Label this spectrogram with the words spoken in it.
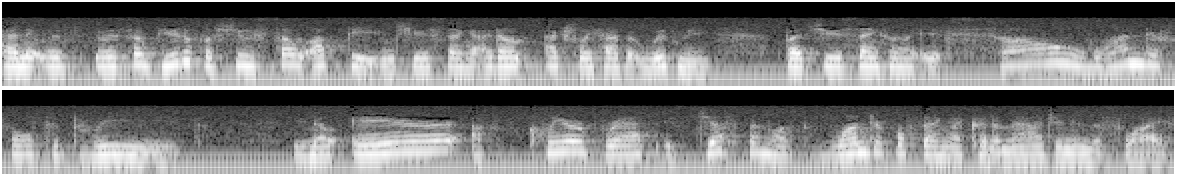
And it was, it was so beautiful. She was so upbeat, and she was saying, I don't actually have it with me, but she was saying something like, it's so wonderful to breathe. You know, air, a clear breath is just the most wonderful thing I could imagine in this life.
